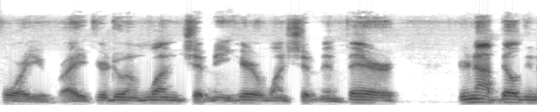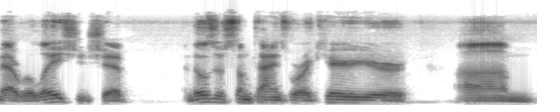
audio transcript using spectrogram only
for you, right? If you're doing one shipment here, one shipment there, you're not building that relationship, and those are sometimes where a carrier um,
